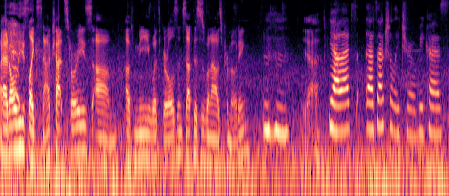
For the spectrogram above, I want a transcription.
had all these like snapchat stories um, of me with girls and stuff this is when i was promoting hmm yeah Yeah, that's that's actually true because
